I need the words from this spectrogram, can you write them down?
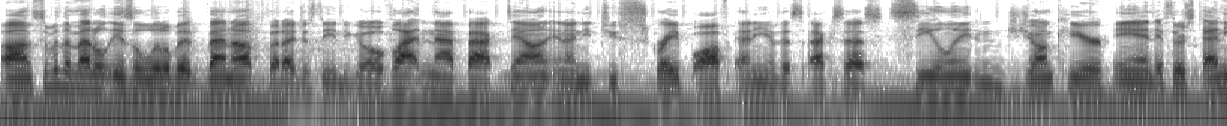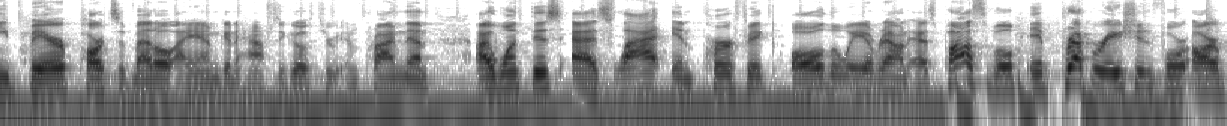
Um, some of the metal is a little bit bent up, but I just need to go flatten that back down and I need to scrape off any of this excess sealant and junk here. And if there's any bare parts of metal, I am gonna have to go through and prime them. I want this as flat and perfect all the way around as possible in preparation for our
